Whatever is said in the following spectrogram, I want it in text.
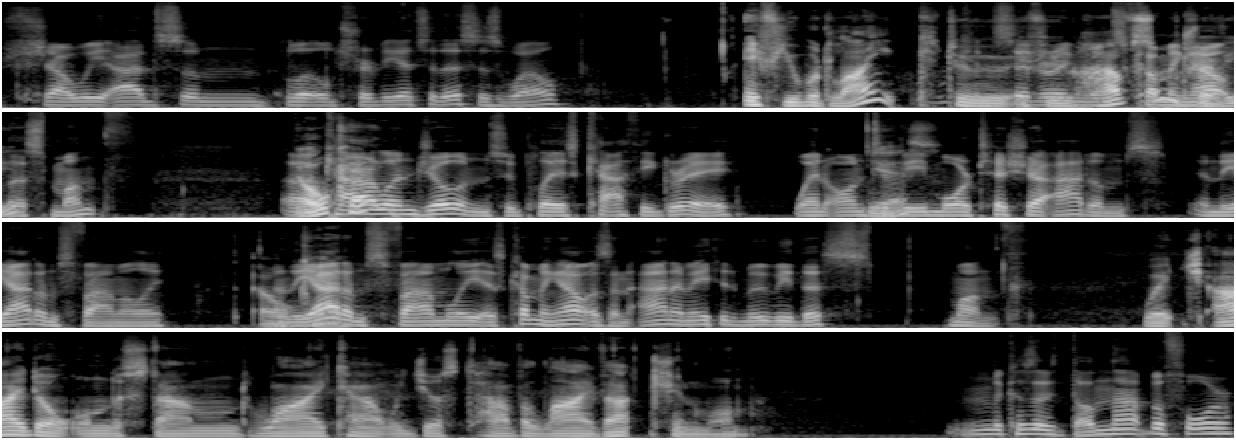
Shall we add some little trivia to this as well? If you would like to, if you Considering have what's some coming out this month. Uh, Okay. Carolyn Jones, who plays Kathy Gray, went on to be Morticia Addams in the Addams Family. And the Addams Family is coming out as an animated movie this month. which I don't understand. Why can't we just have a live action one? Mm, Because they've done that before.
